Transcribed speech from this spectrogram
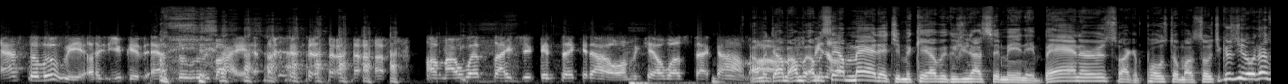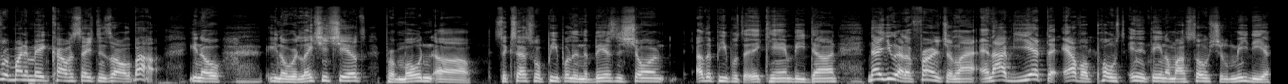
absolutely, uh, you can absolutely buy it. on my website, you can check it out on MikelWelch.com. I'm, I'm, I'm, I'm gonna say I'm mad at you, Mikel, because you're not sending me any banners so I can post on my social. Because you know that's what money making conversation is all about. You know, you know relationships, promoting uh, successful people in the business, showing other people that it can be done. Now you got a furniture line, and I've yet to ever post anything on my social media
